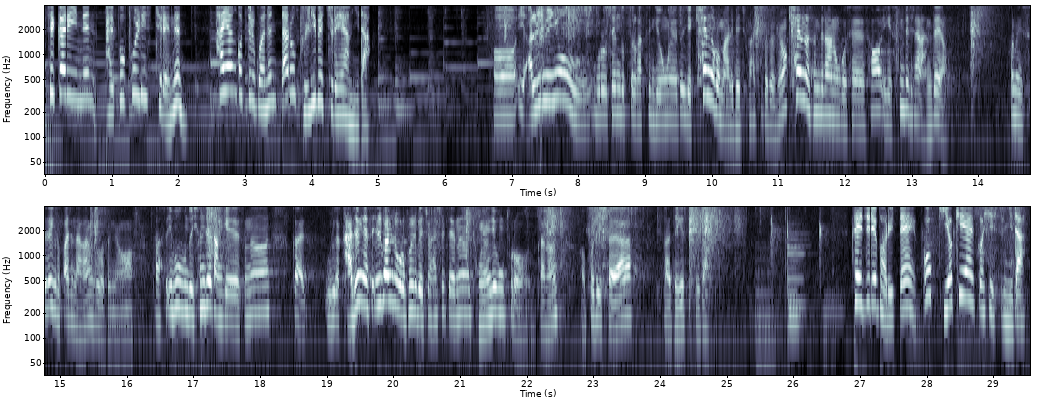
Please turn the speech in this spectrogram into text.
색깔이 있는 발포 폴리스틸렌은 하얀 것들과는 따로 분리 배출해야 합니다. 어, 이 알루미늄으로 된 것들 같은 경우에도 이게 캔으로 많이 배출하시거든요. 캔을 선별하는 곳에서 이게 선별이 잘 안 돼요. 그러면 쓰레기로 빠져나가는 거거든요. 따라서 이 부분도 현재 단계에서는 그러니까 우리가 가정에서 일반적으로 분리 배출하실 때는 종량제 봉투로 일단은 어, 버리셔야 아, 되겠습니다. 폐지를 버릴 때 꼭 기억해야 할 것이 있습니다.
